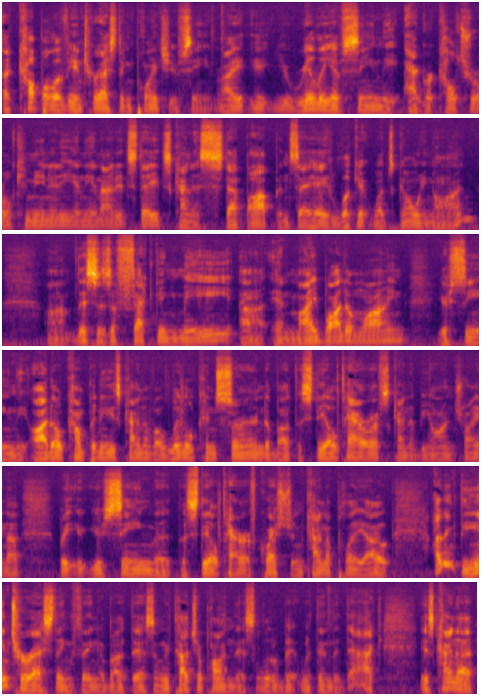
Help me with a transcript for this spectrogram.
a couple of interesting points you've seen, right? You really have seen the agricultural community in the United States kind of step up and say, hey, look at what's going on. Um, this is affecting me uh, and my bottom line. You're seeing the auto companies kind of a little concerned about the steel tariffs, kind of beyond China, but you're seeing the, the steel tariff question kind of play out. I think the interesting thing about this, and we touch upon this a little bit within the deck, is kind of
